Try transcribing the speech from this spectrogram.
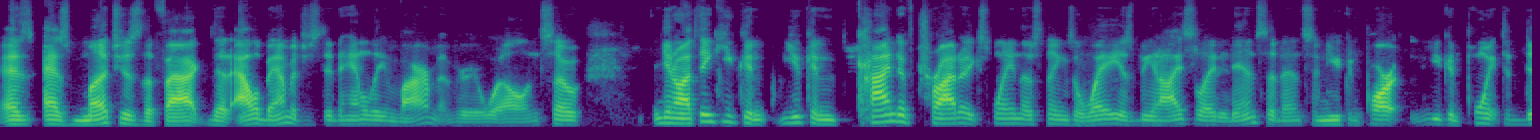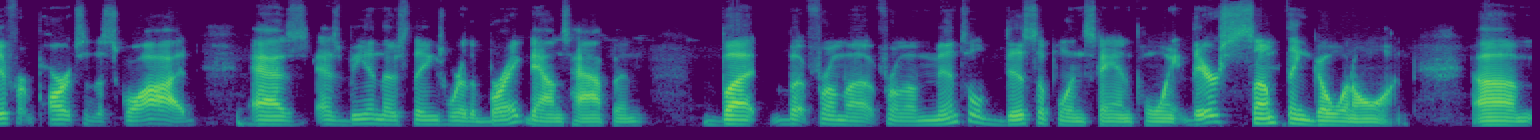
as as much as the fact that Alabama just didn't handle the environment very well. And so you know, I think you can you can kind of try to explain those things away as being isolated incidents, and you can part you can point to different parts of the squad as as being those things where the breakdowns happen. But but from a from a mental discipline standpoint, there's something going on, um,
